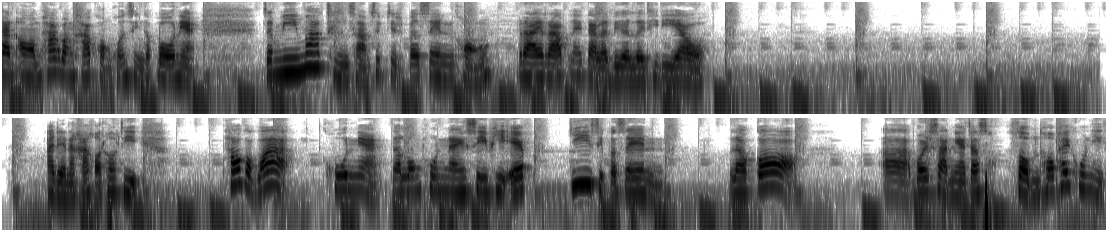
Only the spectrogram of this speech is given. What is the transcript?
การออมภาคบังคับของคนสิงคโปร์เนี่ย จะมีมากถึง 37%ของรายรับในแต่ละเดือนเลยทีเดียวอะเดี๋ยวนะคะ ขอโทษที เท่ากับว่าคุณเนี่ย จะลงทุนใน CPF 20%แล้วก็บริษัทเนี่ยจะ สมทบให้คุณอีก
